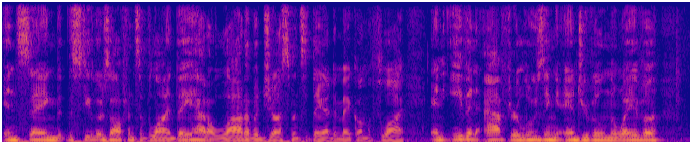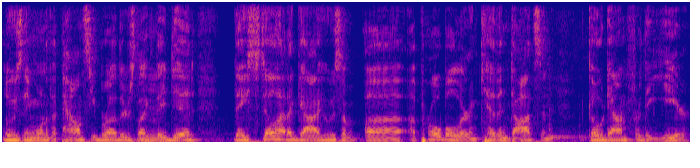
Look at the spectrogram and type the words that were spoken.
in saying that the Steelers' offensive line, they had a lot of adjustments that they had to make on the fly. And even after losing Andrew Villanueva, losing one of the Pouncey brothers like they did, they still had a guy who's a, uh, a Pro Bowler and Kevin Dotson go down for the year.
